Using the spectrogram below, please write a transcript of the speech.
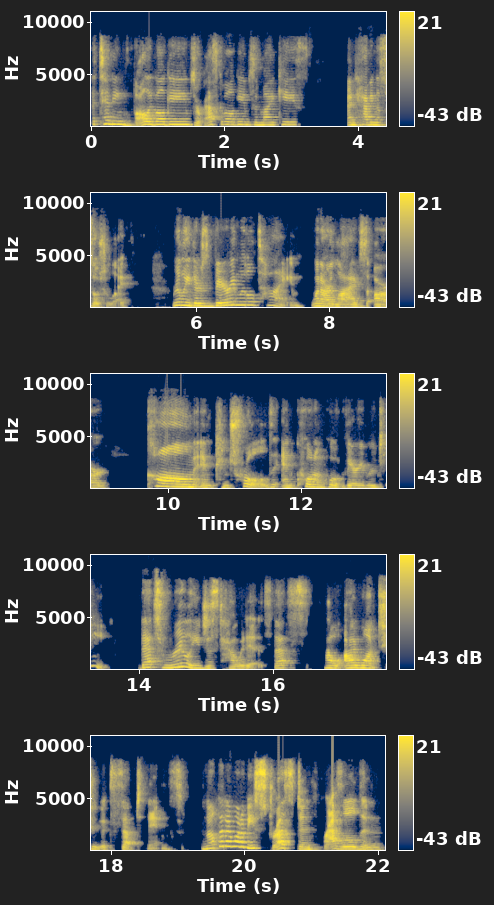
attending volleyball games or basketball games in my case, and having a social life. Really, there's very little time when our lives are calm and controlled and quote unquote very routine. That's really just how it is. That's how I want to accept things. Not that I want to be stressed and frazzled and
